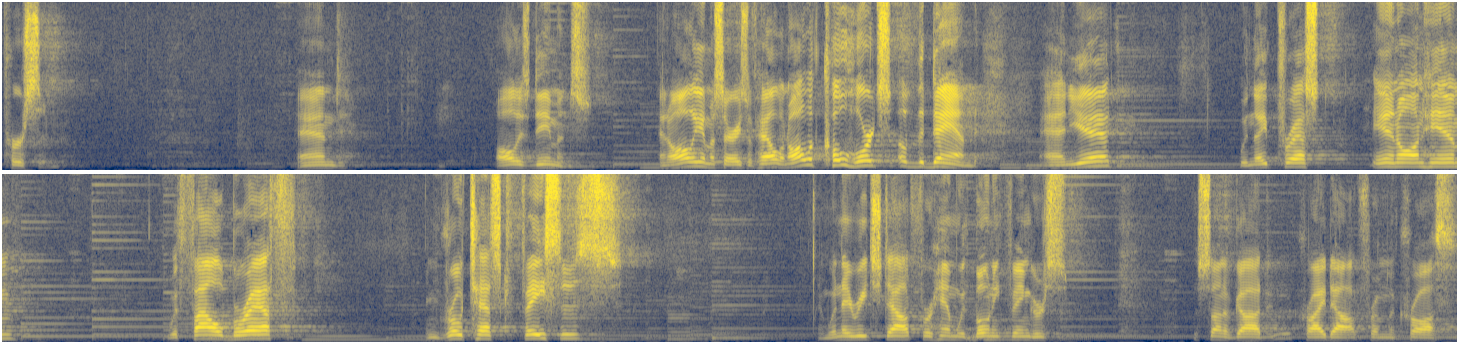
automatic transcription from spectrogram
person. And all his demons and all the emissaries of hell and all the cohorts of the damned. And yet, when they pressed in on him with foul breath and grotesque faces, and when they reached out for him with bony fingers, the Son of God cried out from the cross,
